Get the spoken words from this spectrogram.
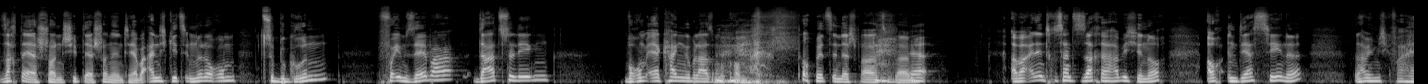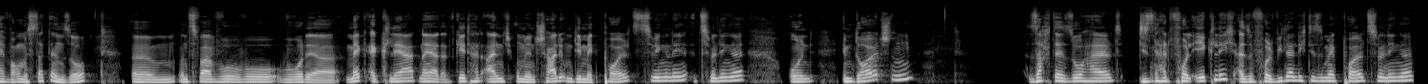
sagt er ja schon, schiebt er ja schon hinterher. Aber eigentlich geht es ihm nur darum, zu begründen, vor ihm selber darzulegen, warum er keinen geblasen bekommen hat. um jetzt in der Sprache zu bleiben. Ja. Aber eine interessante Sache habe ich hier noch. Auch in der Szene, dann habe ich mich gefragt, hey, warum ist das denn so? Ähm, und zwar, wo, wo, wo der Mac erklärt, naja, das geht halt eigentlich um den Charlie, um die McPoils-Zwillinge. Und im Deutschen sagt er so halt, die sind halt voll eklig, also voll widerlich, diese McPoil-Zwillinge.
